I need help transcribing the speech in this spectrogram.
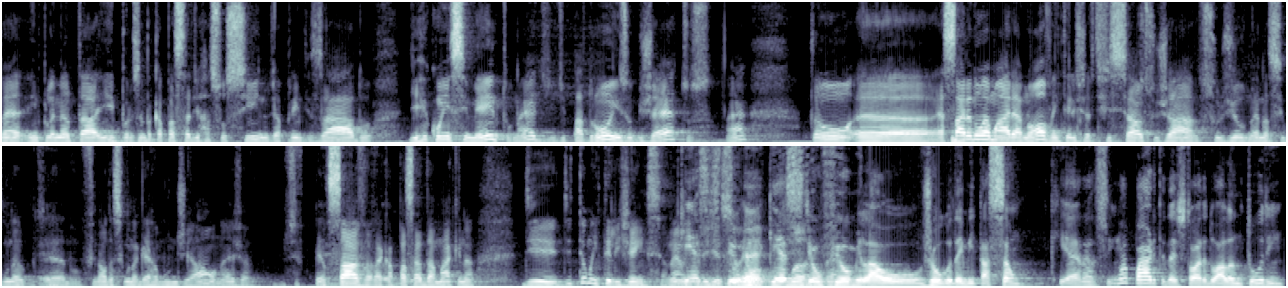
né, implementar aí, por exemplo, a capacidade de raciocínio, de aprendizado, de reconhecimento né, de, de padrões, objetos. Né? Então, uh, essa área não é uma área nova, inteligência artificial, isso já surgiu né, na segunda, é, no final da Segunda Guerra Mundial, né, já se pensava na capacidade da máquina de, de ter uma inteligência. Né, quem, uma assistiu, inteligência é, quem assistiu humana, o filme lá, o Jogo da Imitação, que era assim, uma parte da história do Alan Turing,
